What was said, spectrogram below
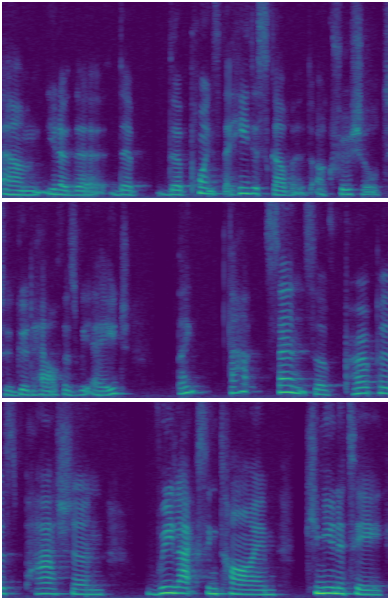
um, you know, the the the points that he discovered are crucial to good health as we age. Like that sense of purpose, passion, relaxing time, community,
